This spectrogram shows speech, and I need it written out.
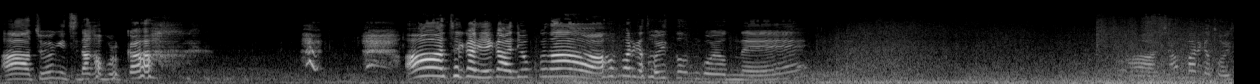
아, 조용히 지나가 볼까? 아, 제가 얘가 아니었구나. 한 마리가 더 있던 거였네. 아, 진짜 한 마리가 더 있,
